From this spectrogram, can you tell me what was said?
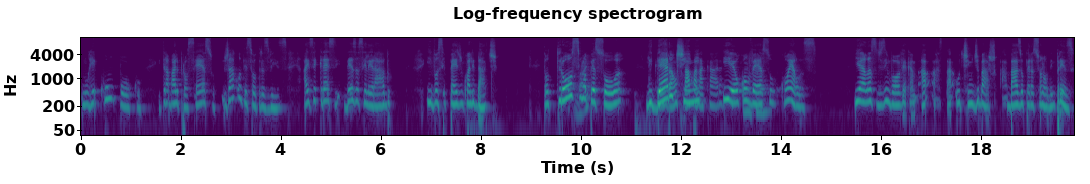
não recuo um pouco e trabalho o processo, já aconteceu outras vezes. Aí você cresce desacelerado e você perde em qualidade. Então, trouxe uma Vai. pessoa, Dá lidera o um tapa time na cara. e eu converso com elas. E elas desenvolvem a- a- a- o time de baixo, a base operacional da empresa.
